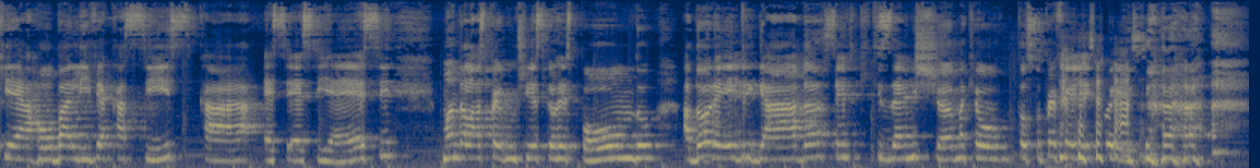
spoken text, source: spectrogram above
que é arroba liviacassis, K-S-S-S. Manda lá as perguntinhas que eu respondo. Adorei, obrigada. Sempre que quiser, me chama, que eu tô super feliz por isso.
